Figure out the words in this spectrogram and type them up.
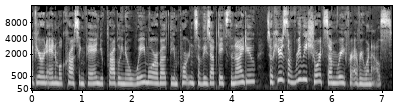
If you're an Animal Crossing fan, you probably know way more about the importance of these updates than I do, so here's the really short summary for everyone else.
